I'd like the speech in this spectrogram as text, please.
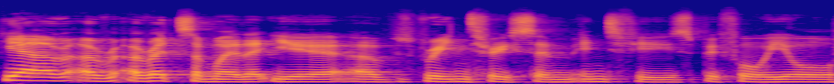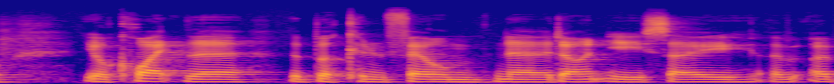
Yeah, I, I, read somewhere that you. I was reading through some interviews before. You're you're quite the the book and film nerd, aren't you? So I, I,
